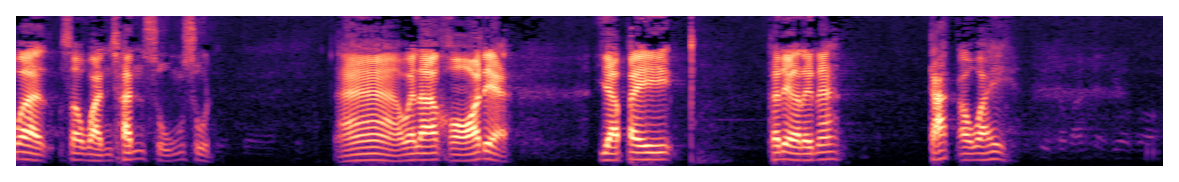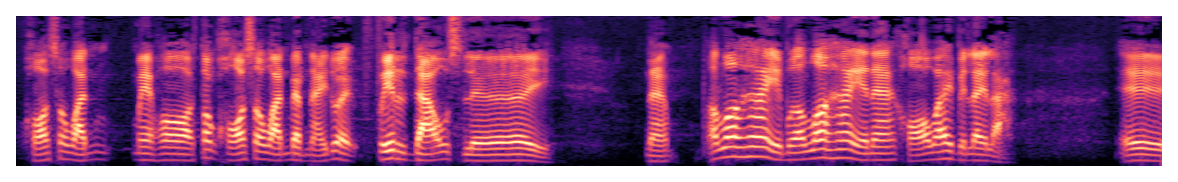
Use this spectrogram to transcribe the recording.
ว่าสวรรค์ชั้นสูงสุด อ่า เวลาขอเนี่ย อย่าไปเขาเรียกอะไรนะ กักเอาไว้ ขอสวรรค์ไม่พอต้องขอสวรรค์แบบไหนด้วย ฟิรดาสเลยนะอัลลอฮ์ให้เบอร์อัลลอฮ์ให้นะขอไว้เป็นไรล่ะ เออ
